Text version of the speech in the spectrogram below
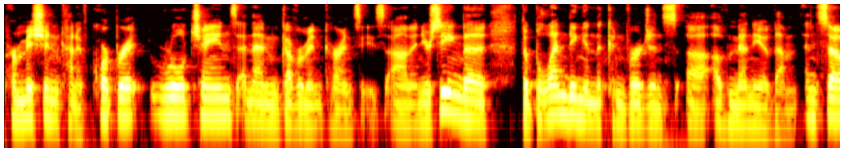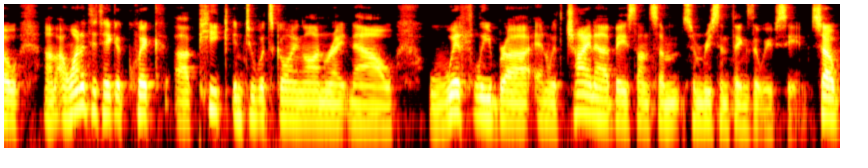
permission kind of corporate rule chains and then government currencies. Um, and you're seeing the the blending and the convergence uh, of many of them. And so um, i wanted to take a quick uh, peek into what's going on right now with libra and with china based on some some recent things that we've seen. So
